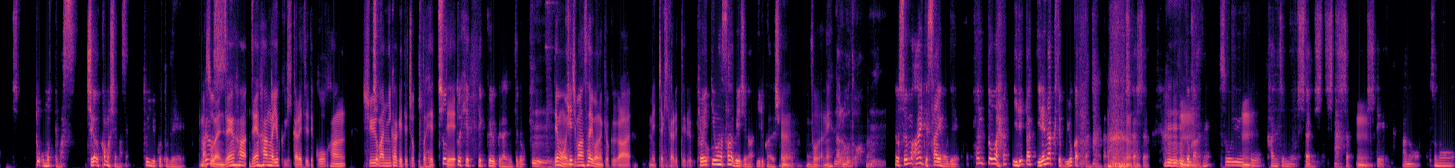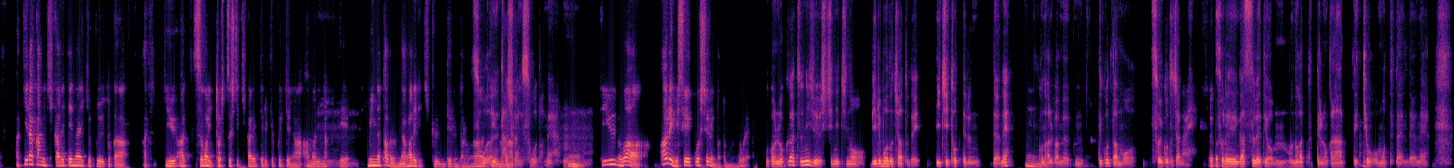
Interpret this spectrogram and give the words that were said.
と思ってます。違うかもしれません。ということで。まあそうだね。前半、前半がよく聞かれてて、後半、終盤にかけてちょっと減って。ちょっと減ってくるくらいだけど。うん、でも一番最後の曲がめっちゃ聞かれてる。21 Savage がいるからでしょ。うんうん、そうだね。なるほど。うん、でもそれもあえて最後で、本当は入れた、入れなくてもよかったんじゃないかな。もしかしたら。とかね、そういうこう感じもしたりししちゃったりして、あの、その、明らかに聴かれてない曲とか、あいうあすごい突出して聴かれてる曲っていうのはあまりなくて、みんな多分流れで聴くんでるんだろうなっていうのは。そうだね。確かにそうだね。うん。っていうのは、ある意味成功してるんだと思うよ、俺。この6月27日のビルボードチャートで1位取ってるんだよね。うん、このアルバム、うん。ってことはもう、そういうことじゃない。それが全てを、うん、物語ってるのかなって今日思ってたんだよね。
